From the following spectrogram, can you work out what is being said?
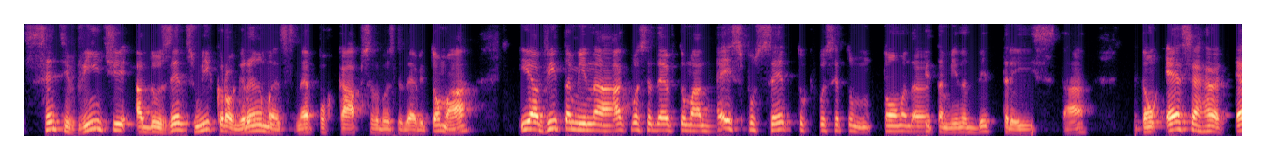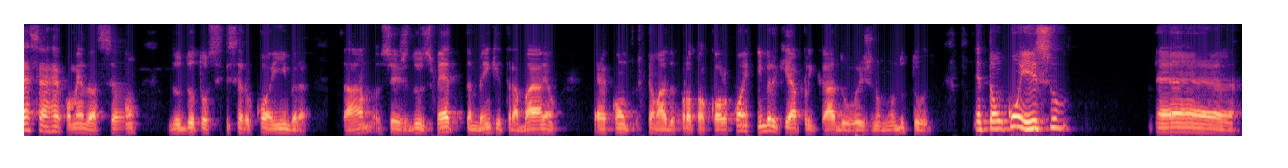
120 a 200 microgramas né, por cápsula você deve tomar, e a vitamina A que você deve tomar 10% do que você toma da vitamina D3, tá? Então, essa é essa é a recomendação do Dr. Cícero Coimbra, tá? Ou seja, dos médicos também que trabalham é, com o chamado protocolo Coimbra, que é aplicado hoje no mundo todo. Então, com isso, é,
